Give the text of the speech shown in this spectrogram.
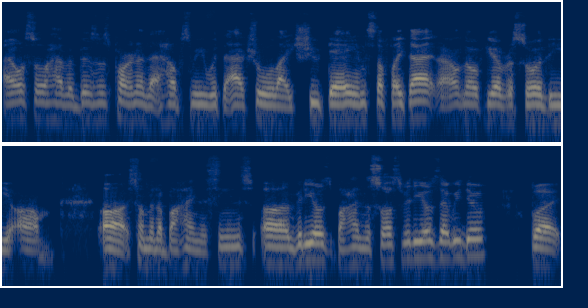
I also have a business partner that helps me with the actual like shoot day and stuff like that. I don't know if you ever saw the um uh some of the behind the scenes uh videos, behind the sauce videos that we do, but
